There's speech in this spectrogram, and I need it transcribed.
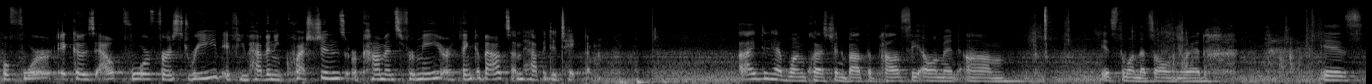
before it goes out for first read, if you have any questions or comments for me or think about, I'm happy to take them. I did have one question about the policy element. Um, It's the one that's all in red. Is,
